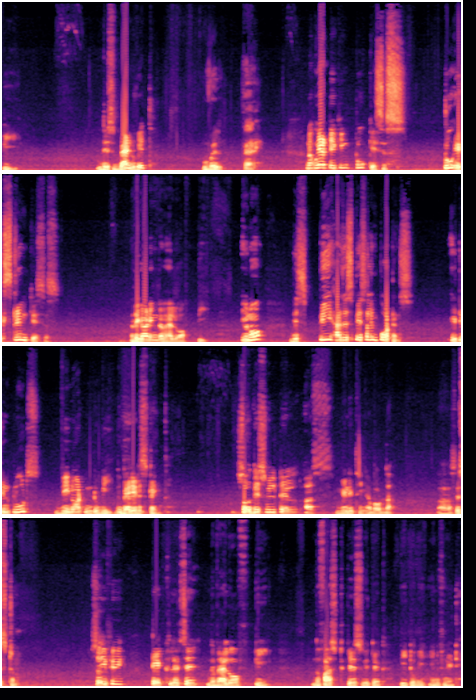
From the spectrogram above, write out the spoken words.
p this bandwidth will vary. Now, we are taking two cases two extreme cases regarding the value of p. You know this p has a special importance. It includes V naught into B, the barrier strength. So, this will tell us many things about the uh, system. So, if we take let us say the value of p, the first case we take p to be infinity.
